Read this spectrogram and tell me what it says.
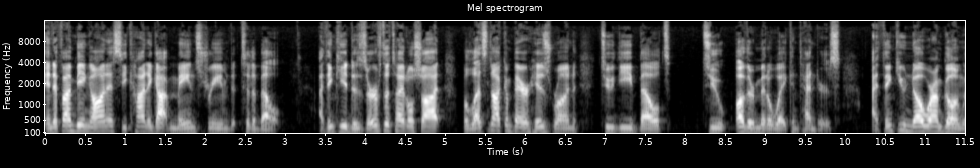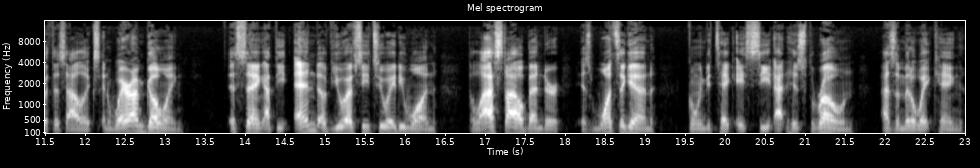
and if I'm being honest, he kind of got mainstreamed to the belt. I think he deserves the title shot, but let's not compare his run to the belt to other middleweight contenders. I think you know where I'm going with this, Alex, and where I'm going is saying at the end of UFC 281, the last style bender is once again going to take a seat at his throne as the middleweight king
